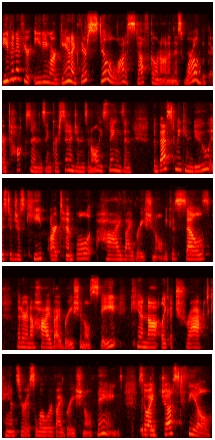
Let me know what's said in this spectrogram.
even if you're eating organic, there's still a lot of stuff going on in this world with their toxins and carcinogens and all these things. And the best we can do is to just keep our temple high vibrational because cells that are in a high vibrational state cannot like attract cancerous lower vibrational things. So I mm-hmm. just feel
